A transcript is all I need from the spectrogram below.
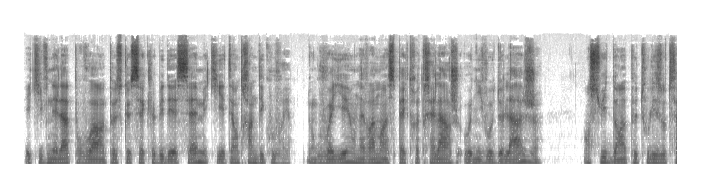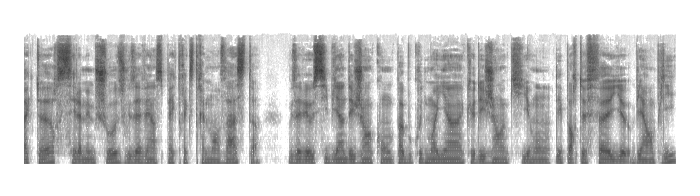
et qui venaient là pour voir un peu ce que c'est que le BDSM et qui étaient en train de découvrir. Donc vous voyez, on a vraiment un spectre très large au niveau de l'âge. Ensuite, dans un peu tous les autres facteurs, c'est la même chose, vous avez un spectre extrêmement vaste. Vous avez aussi bien des gens qui n'ont pas beaucoup de moyens que des gens qui ont des portefeuilles bien remplis.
